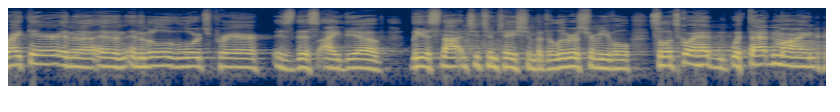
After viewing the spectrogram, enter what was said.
right there in the, in, in, the middle of the Lord's Prayer is this idea of lead us not into temptation, but deliver us from evil. So let's go ahead with that in mind,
